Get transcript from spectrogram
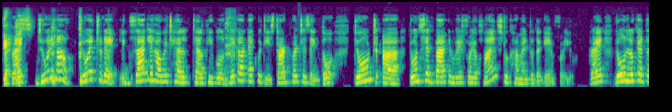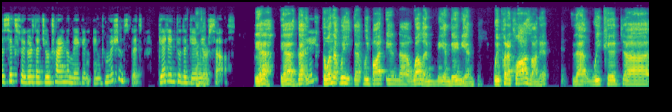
yes. right do it now. Do it today. Exactly how we tell tell people take out equity start purchasing. Don't don't uh don't sit back and wait for your clients to come into the game for you. Right? Don't look at the six figures that you're trying to make in, in commission splits. Get into the game yourself. Yeah. Yeah. That right? the one that we that we bought in uh welland me and damien we put a clause on it that we could uh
